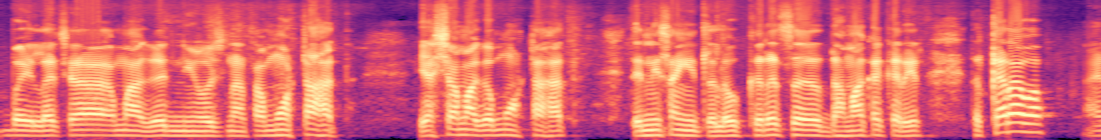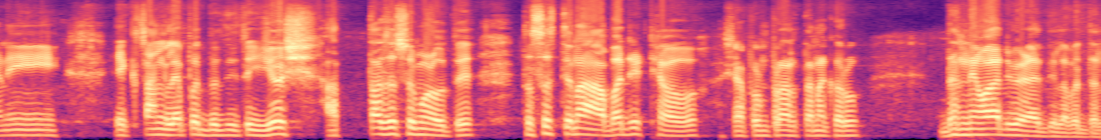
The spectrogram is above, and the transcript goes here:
बैलाच्या मागं नियोजनाचा मोठा हात यशा मागं मोठा हात त्यांनी सांगितलं लवकरच धमाका करेल. तर करावा. आणि एक चांगल्या पद्धतीचं यश आत्ता जसं मिळवते तसंच त्यांना आबाधित ठेवावं अशी आपण प्रार्थना करू. धन्यवाद वेळा दिल्याबद्दल.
